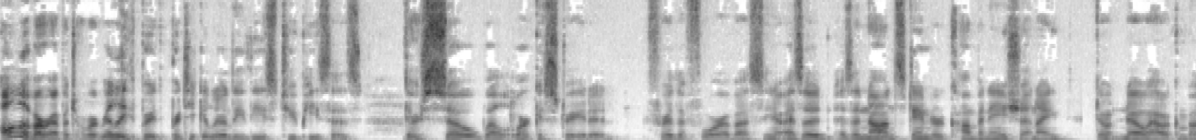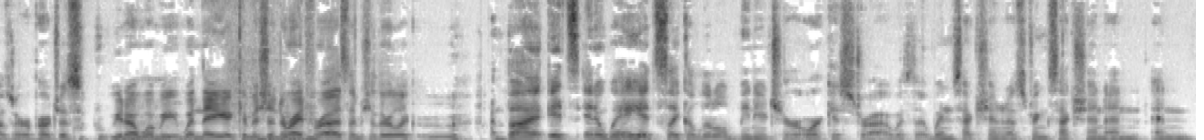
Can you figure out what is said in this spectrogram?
All of our repertoire, but really particularly these two pieces, they're so well orchestrated for the four of us. You know, as a as a non-standard combination, I don't know how a composer approaches. You know, when we when they get commissioned to write for us, I'm sure they're like, Ooh. but it's in a way, it's like a little miniature orchestra with a wind section and a string section, and and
